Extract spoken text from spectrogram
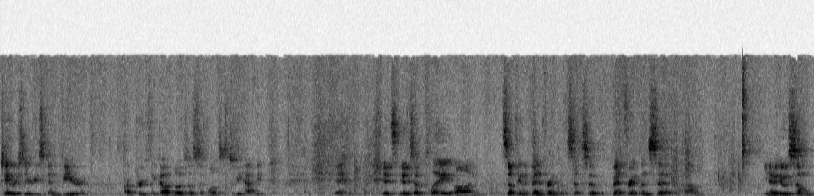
Taylor series and beer are proof that God loves us and wants us to be happy. It's, it's a play on something that Ben Franklin said. So Ben Franklin said, um, you know, it was some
